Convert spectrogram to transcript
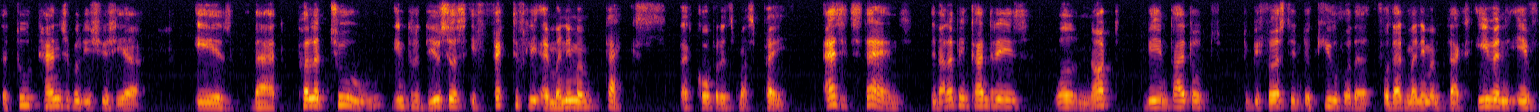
The two tangible issues here is that Pillar 2 introduces effectively a minimum tax that corporates must pay. As it stands, developing countries will not be entitled to be first in the queue for the for that minimum tax, even if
